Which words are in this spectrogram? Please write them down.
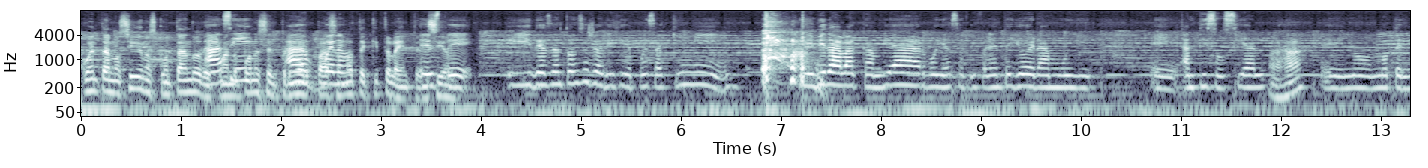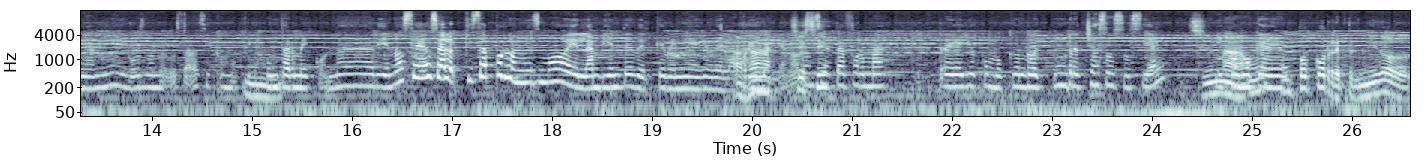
cuéntanos, síguenos contando de ah, cuando pones el primer ah, paso, no te quito la intención. Este, y desde entonces yo dije, pues aquí mi, mi vida va a cambiar, voy a ser diferente. Yo era muy eh, antisocial, eh, no, no tenía amigos, no me gustaba así como mm. juntarme con nadie, no sé, o sea, quizá por lo mismo el ambiente del que venía yo de la primaria, ¿no? de cierta forma traía yo como que un, rechazo social. Sí, y como que... un poco reprimido.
